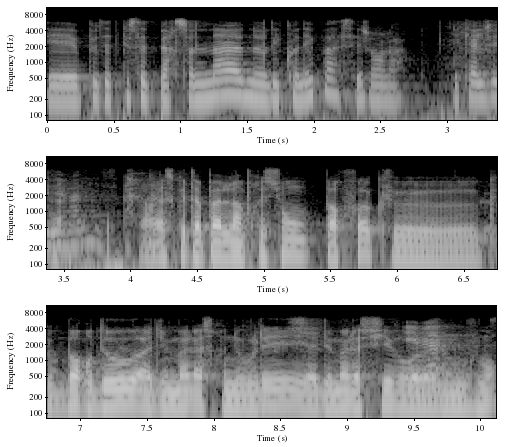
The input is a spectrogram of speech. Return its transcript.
Et peut-être que cette personne-là ne les connaît pas, ces gens-là. Et qu'elle généralise. Alors, est-ce que tu n'as pas l'impression parfois que, que Bordeaux a du mal à se renouveler et a du mal à suivre Eh ben, le mouvement?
